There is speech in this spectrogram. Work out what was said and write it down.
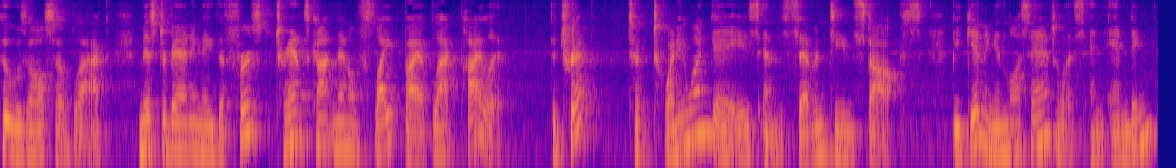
who was also black, Mr. Banning made the first transcontinental flight by a black pilot. The trip took 21 days and 17 stops, beginning in Los Angeles and ending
